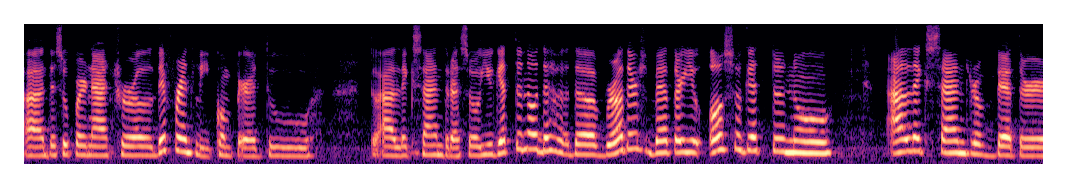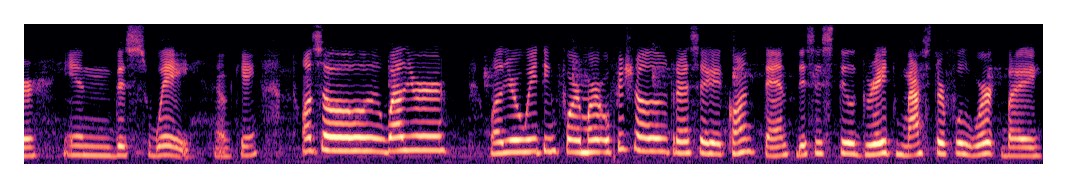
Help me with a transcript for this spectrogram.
uh, the supernatural differently compared to to Alexandra. So you get to know the the brothers better. You also get to know Alexandra better in this way. Okay. Also, while you're while you're waiting for more official Trese content, this is still great masterful work by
